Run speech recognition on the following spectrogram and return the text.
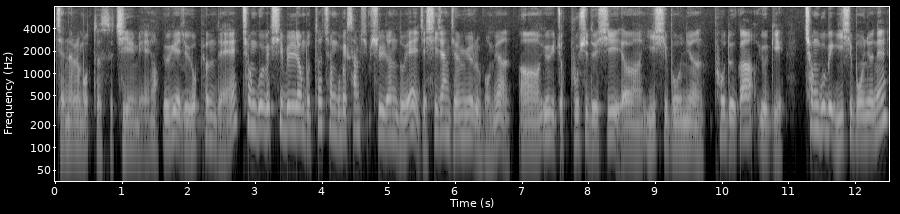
제너럴 모터스 GM이에요. 이게 이제 요 표인데 1911년부터 1937년도에 이제 시장 점유율을 보면 어 여기 쭉 보시듯이 어 25년 포드가 여기 1925년에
